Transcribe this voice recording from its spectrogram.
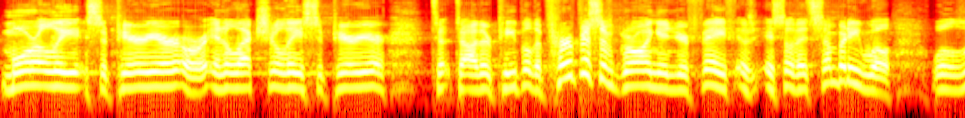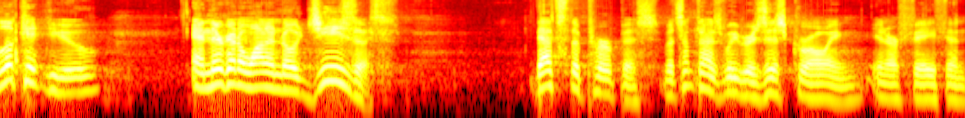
morally superior or intellectually superior to, to other people. The purpose of growing in your faith is, is so that somebody will, will look at you and they're going to want to know Jesus. That's the purpose. But sometimes we resist growing in our faith and,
